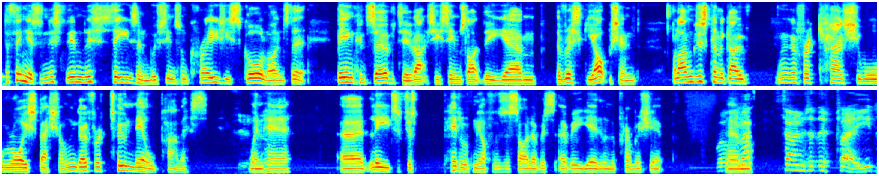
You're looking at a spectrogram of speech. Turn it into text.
the thing is, in this in this season, we've seen some crazy score lines that being conservative actually seems like the um, the risky option. But I'm just going to go. I'm going to go for a casual Roy special. I'm going to go for a 2 0 Palace win here. Uh, Leeds have just piddled me off as a side every, every year in the Premiership. Well, um, the last times that they've played,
